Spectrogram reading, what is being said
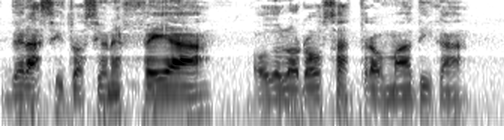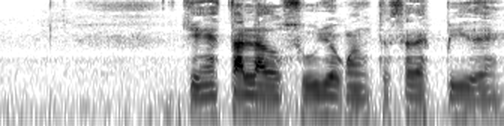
de las situaciones feas o dolorosas, traumáticas. ¿Quién está al lado suyo cuando usted se despide?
